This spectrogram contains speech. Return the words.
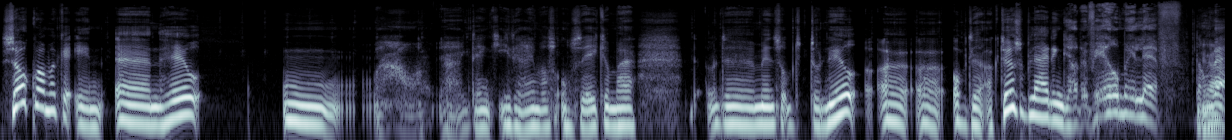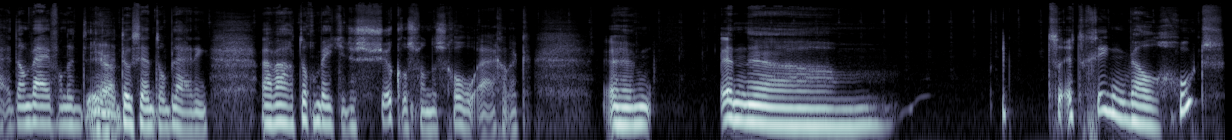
Zo kwam ik erin. En heel. mm, nou, ja, ik denk iedereen was onzeker, maar de, mensen op de toneel, eh, eh, op de acteursopleiding, die hadden veel meer lef dan, Ja. wij, dan wij van de Ja. docentenopleiding. Wij waren toch een beetje de sukkels van de school eigenlijk. Ehm, en ehm, het, het ging wel goed.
